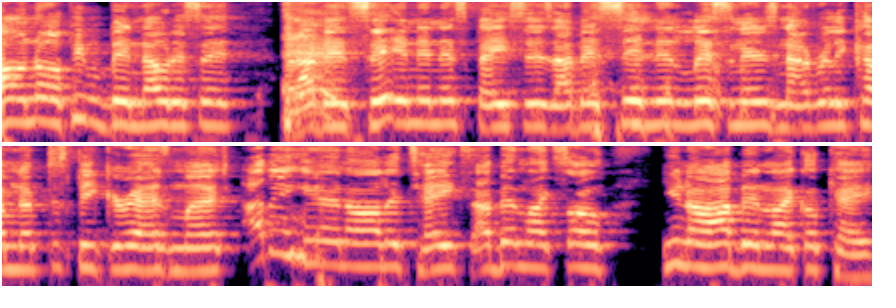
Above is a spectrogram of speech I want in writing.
I don't know if people been noticing, but I've been sitting in the spaces. I've been sitting in listeners, not really coming up to speaker as much. I've been hearing all it takes. I've been like, so, you know, I've been like, okay,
